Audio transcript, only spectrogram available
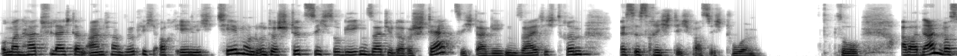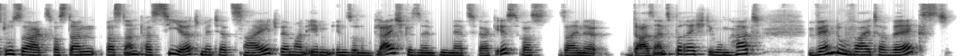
Und man hat vielleicht am Anfang wirklich auch ähnliche Themen und unterstützt sich so gegenseitig oder bestärkt sich da gegenseitig drin. Es ist richtig, was ich tue. So, aber dann, was du sagst, was dann, was dann passiert mit der Zeit, wenn man eben in so einem gleichgesinnten Netzwerk ist, was seine Daseinsberechtigung hat, wenn du weiter wächst,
